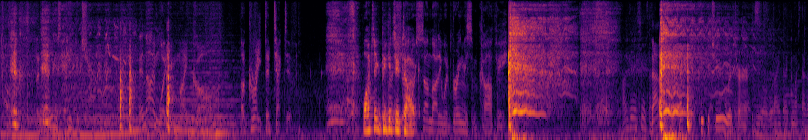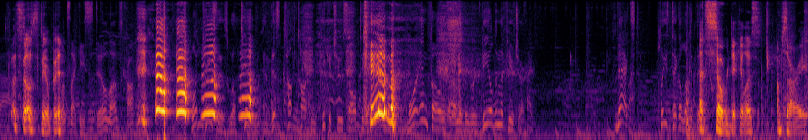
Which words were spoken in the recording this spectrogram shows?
the name's Pikachu, and I'm what you might call a great detective. Watching Pikachu sure talk. somebody would bring me some coffee. That Pikachu returns. That's so stupid. Looks like he still loves coffee. tough-talking Pikachu solve together? Tim! More info will be revealed in the future. Next, please take a look at this. That's so ridiculous. I'm sorry.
